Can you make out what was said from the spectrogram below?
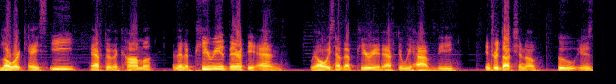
lowercase e after the comma, and then a period there at the end. We always have that period after we have the introduction of who is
